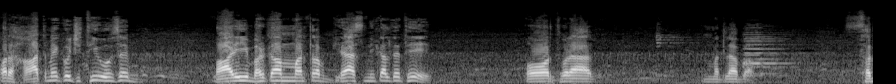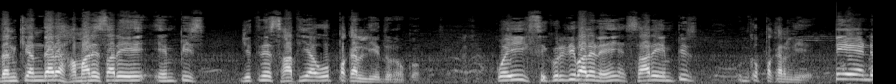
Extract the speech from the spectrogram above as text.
और हाथ में कुछ थी, उसे भारी भड़का मतलब गैस निकलते थे और थोड़ा मतलब सदन के अंदर हमारे सारे एमपी जितने साथी वो पकड़ लिए दोनों को। कोई सिक्योरिटी वाले नहीं, सारे एमपी उनको पकड़ लिए। And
